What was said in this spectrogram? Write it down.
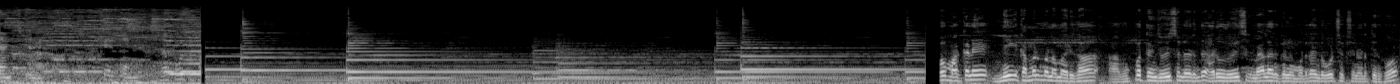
தேங்க்ஸ் இப்போ மக்களே நீங்கள் கமெண்ட் பண்ண மாதிரி தான் முப்பத்தஞ்சு வயசுல இருந்து அறுபது வயசுக்கு மேலே இருக்கிறவங்க மட்டும் தான் இந்த ஓட் செக்ஷன் நடத்திருக்கோம்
